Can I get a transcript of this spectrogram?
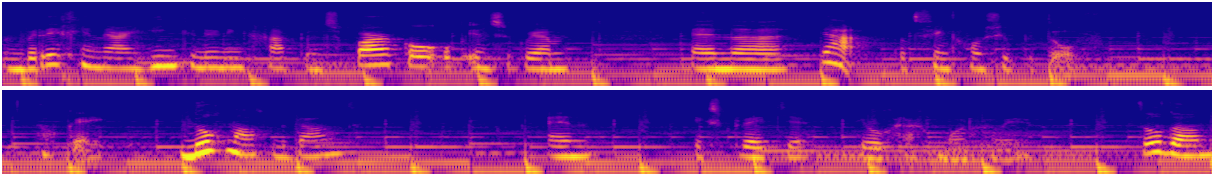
een berichtje naar hinkenuninga.sparkle op Instagram. En eh, ja, dat vind ik gewoon super tof. Oké, nogmaals bedankt. En ik spreek je heel graag morgen weer. Tot dan.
